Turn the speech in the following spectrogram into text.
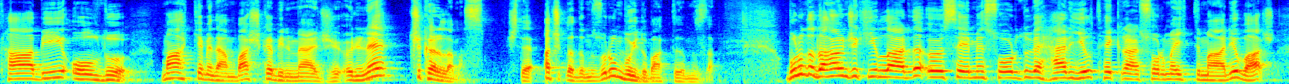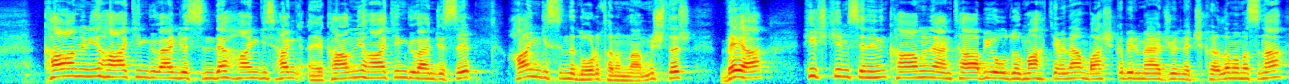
tabi olduğu mahkemeden başka bir merci önüne çıkarılamaz. İşte açıkladığımız durum buydu baktığımızda. Bunu da daha önceki yıllarda ÖSYM sordu ve her yıl tekrar sorma ihtimali var. Kanuni hakim güvencesinde hangi, hangi e, kanuni hakim güvencesi hangisinde doğru tanımlanmıştır veya hiç kimsenin kanunen tabi olduğu mahkemeden başka bir merci önüne çıkarılamamasına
